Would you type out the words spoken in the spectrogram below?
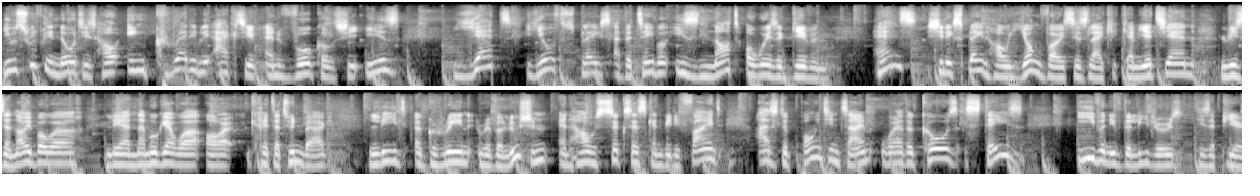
you'll swiftly notice how incredibly active and vocal she is. Yet, youth's place at the table is not always a given. Hence, she'll explain how young voices like Camille Etienne, Luisa Neubauer, Lea Namugerwa, or Greta Thunberg lead a green revolution and how success can be defined as the point in time where the cause stays even if the leaders disappear.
